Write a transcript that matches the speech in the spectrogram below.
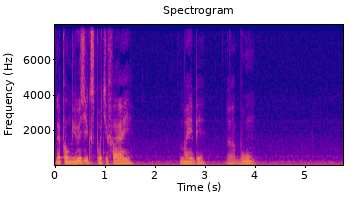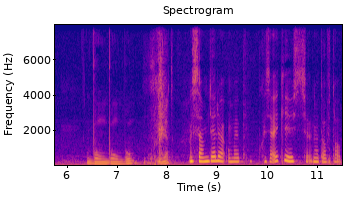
Apple Music, Spotify, maybe. А, Бум. Бум-бум-бум. Нет? На самом деле, у моей хозяйки есть, ну это автоп,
